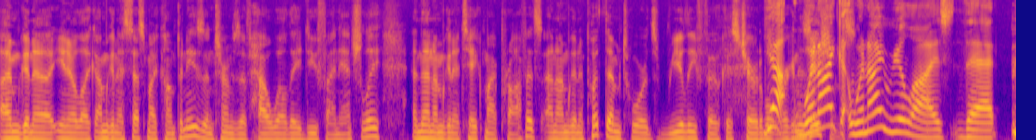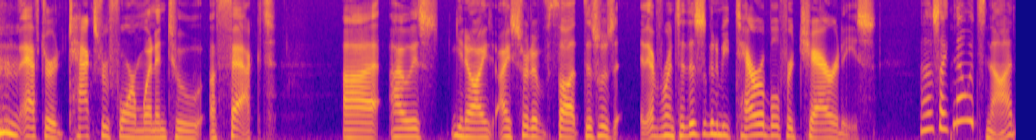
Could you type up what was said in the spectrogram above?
I'm going to, you know, like I'm going to assess my companies in terms of how well they do financially, and then I'm going to take my profits and I'm going to put them towards really focused charitable yeah, organizations. when I when I realized that after tax reform went into effect, uh, I was you know I, I sort of thought this was everyone said this is going to be terrible for charities, and I was like, no, it's not.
